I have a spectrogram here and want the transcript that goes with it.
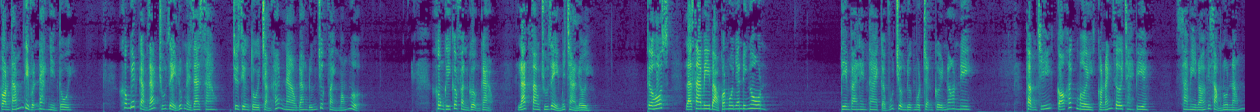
còn Thắm thì vẫn đang nhìn tôi. Không biết cảm giác chú rể lúc này ra sao, chứ riêng tôi chẳng khác nào đang đứng trước vành móng ngựa. Không khí có phần gượng gạo, Lát sau chú rể mới trả lời. Thưa host Là sami bảo con mua nhẫn đính hôn. Đêm Valentine cả vũ trường được một trận cười non nê. Thậm chí có khách mời còn đánh rơi chai bia. Sami nói với giọng nôn nóng.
